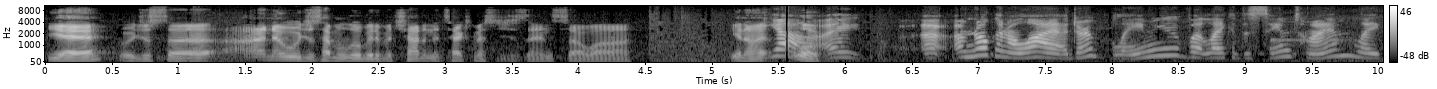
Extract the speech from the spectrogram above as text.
Yeah, we just, uh, I know we were just having a little bit of a chat in the text messages then. So, uh, you know, Yeah, look, I, uh, I'm not gonna lie. I don't blame you, but like at the same time, like,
